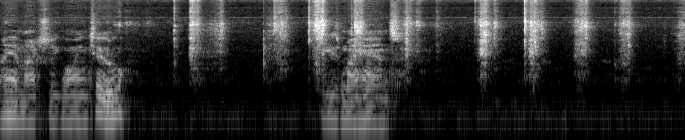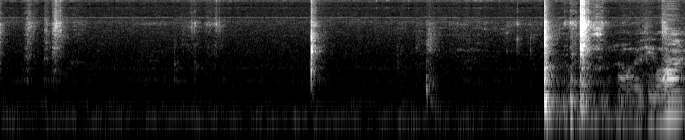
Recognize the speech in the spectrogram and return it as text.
I am actually going to use my hands. If you want,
